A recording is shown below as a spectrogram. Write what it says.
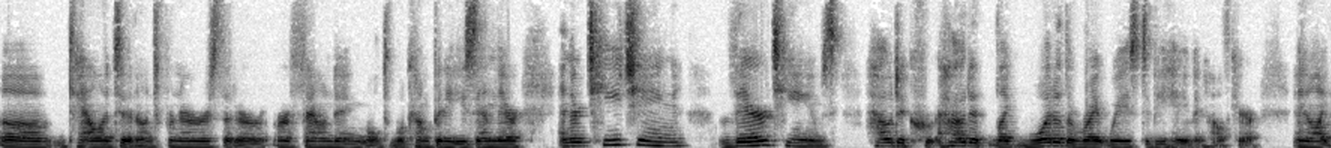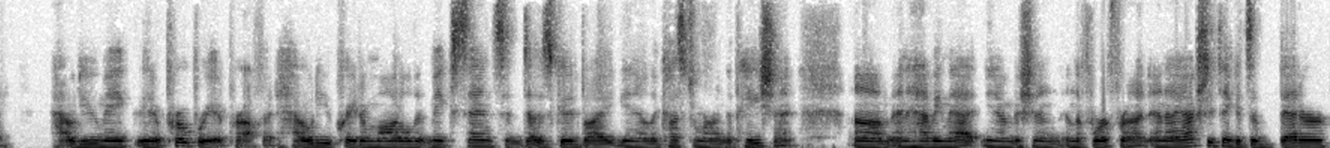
um, talented entrepreneurs that are, are founding multiple companies and they're, and they're teaching their teams how to, how to, like, what are the right ways to behave in healthcare and like, how do you make the appropriate profit? How do you create a model that makes sense and does good by you know the customer and the patient? Um, and having that you know mission in the forefront. And i actually think it's a better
